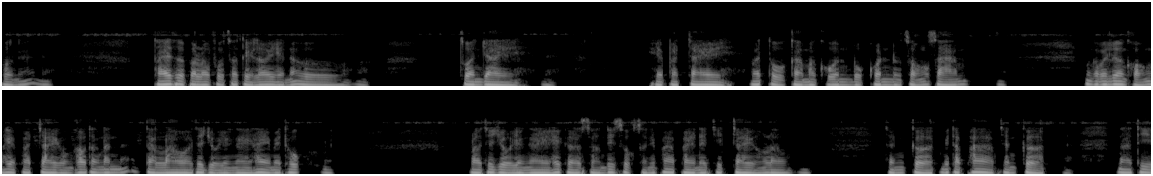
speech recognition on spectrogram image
พวกนี้ท้ายสุดพอเราฝึกสติเราเห็นนะเออส่วนใหญ่เหตุปัจจัยวัตถุกรรมคุณบุคคลหนึ่งสองสาม มันก็เป็นเรื่องของเหตุปัจจัยของเขาทั้งนั้น แต่เราจะอยู่ยังไงให้ไม่ทุกข์เราจะอยู่ยังไงให้เกิดสันติสุขสันติภาพภายในจิตใจของเรา จนเกิดมิตรภาพจนเกิดหน้าที่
